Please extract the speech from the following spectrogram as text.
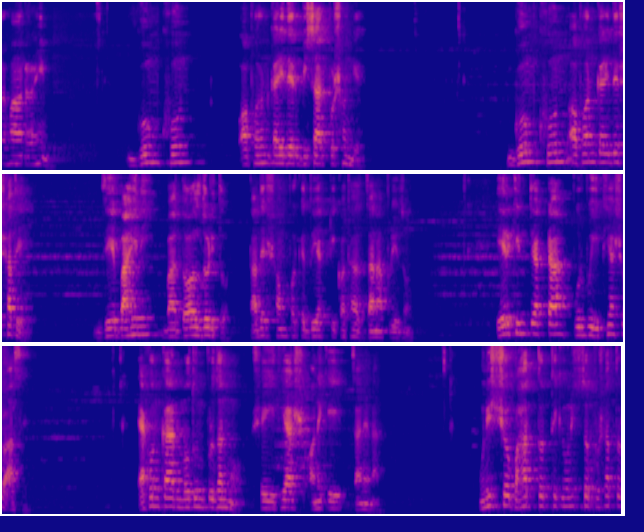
রহমান রহিম গুম, খুন, অপহরণকারীদের বিচার প্রসঙ্গে। গুম, খুন, অপহরণকারীদের সাথে যে বাহিনী বা দল জড়িত, তাদের সম্পর্কে দুই একটি কথা জানা প্রয়োজন। এর কিন্তু একটা পূর্ব ইতিহাসও আছে। এখনকার নতুন প্রজন্ম সেই ইতিহাস অনেকেই জানে না। উনিশশো বাহাত্তর থেকে উনিশশো পঁচাত্তর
